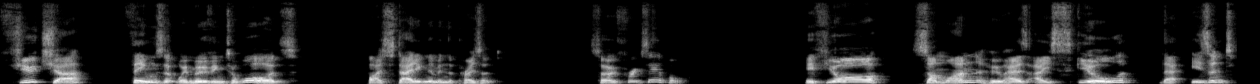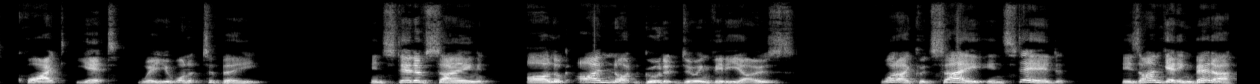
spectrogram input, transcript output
future things that we're moving towards by stating them in the present. So, for example, if you're someone who has a skill that isn't quite yet where you want it to be, instead of saying, Oh, look, I'm not good at doing videos, what I could say instead is, I'm getting better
